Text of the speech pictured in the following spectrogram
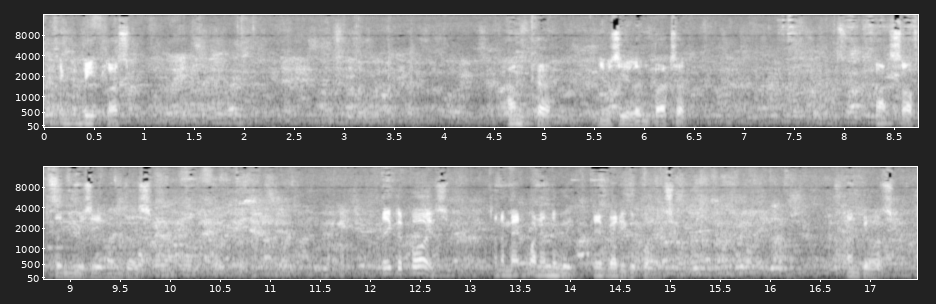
I think a B plus. Anchor, New Zealand butter. That's to the New Zealanders. They're good boys. And I met one in the week. They're very good boys. And girls.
